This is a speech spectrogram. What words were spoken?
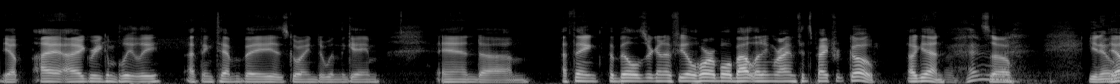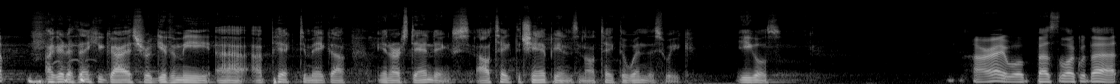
Yep, I, I agree completely. I think Tampa Bay is going to win the game. And um, I think the Bills are going to feel horrible about letting Ryan Fitzpatrick go again. So, You know, Yep. I got to thank you guys for giving me uh, a pick to make up in our standings. I'll take the champions and I'll take the win this week. Eagles. all right. Well, best of luck with that.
